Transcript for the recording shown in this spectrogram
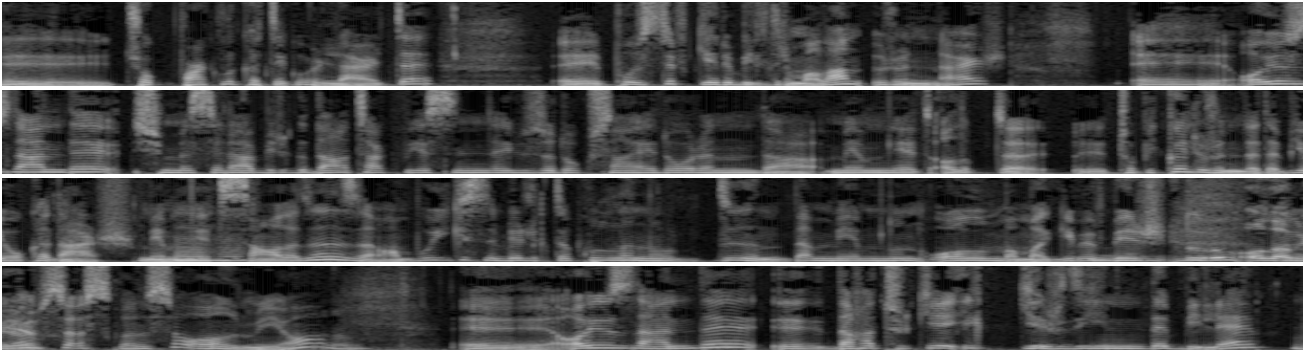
e, çok farklı kategorilerde e, pozitif geri bildirim alan ürünler. E, o yüzden de şimdi mesela bir gıda takviyesinde %97 oranında memnuniyet alıp da e, topikal üründe de bir o kadar memnuniyet hı hı. sağladığınız zaman bu ikisini birlikte kullanıldığında memnun olmama gibi bir durum olamıyor. Durum söz konusu olmuyor. Hı. E, o yüzden de e, daha Türkiye ilk girdiğinde bile hı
